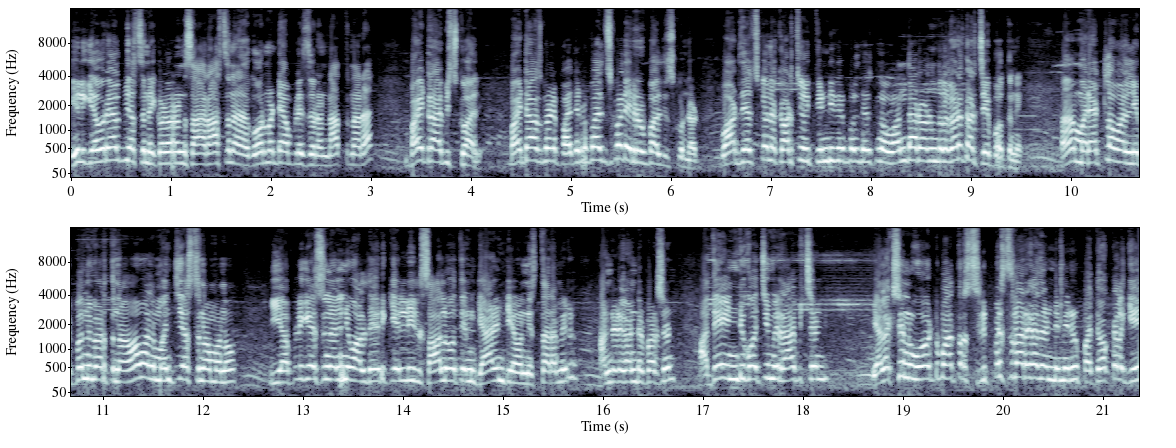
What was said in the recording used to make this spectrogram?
వీళ్ళకి ఎవరు హెల్ప్ చేస్తున్నారు? ఇక్కడ ఎవరైనా రాస్తున్నారా గవర్నమెంట్ ఎంప్లాయీస్ ఎవరైనా రాస్తున్నారా? బయట రాపించుకోవాలి బయట రాసుకుంటే పది రూపాయలు తీసుకున్నాడు ఇరవై రూపాయలు తీసుకున్నాడు వాడు తెచ్చుకున్న ఖర్చు తిండి దెబ్బలు తెచ్చుకున్న వంద రెండు వందలు కూడా ఖర్చు అయిపోతున్నాయి. మరి ఎట్లా వాళ్ళని ఇబ్బంది పెడుతున్నామా వాళ్ళు మంచి చేస్తున్నాం మనం? ఈ అప్లికేషన్ అన్ని వాళ్ళ దగ్గరికి వెళ్ళి సాల్వ్ అవుతాయని గ్యారంటీ ఏమైనా ఇస్తారా మీరు? హండ్రెడ్ హండ్రెడ్ పర్సెంట్ అదే ఇంటికి వచ్చి మీరు రాపించండి ఎలక్షన్ ఓటు మాత్రం స్లిప్ ఇస్తున్నారు కదండి మీరు. ప్రతి ఒక్కరికి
